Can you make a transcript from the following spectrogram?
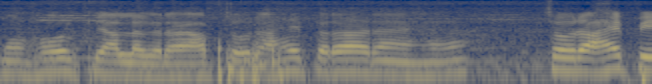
माहौल क्या लग रहा है? आप चौराहे पर आ रहे हैं। चौराहे पे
